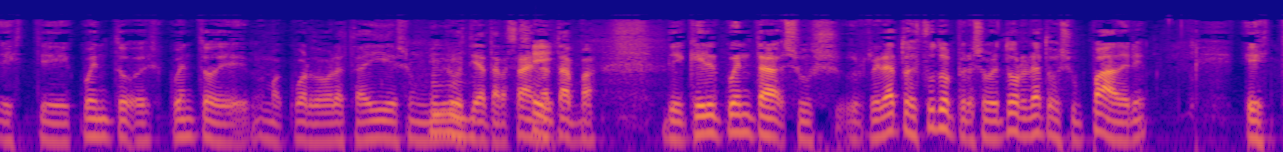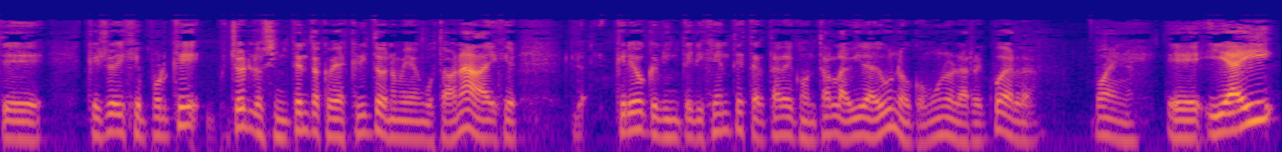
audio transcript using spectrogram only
este cuento es cuento de no me acuerdo ahora está ahí es un libro que tiene Tarzán sí. en la tapa de que él cuenta sus relatos de fútbol pero sobre todo relatos de su padre. Este que yo dije por qué yo los intentos que había escrito no me habían gustado nada. Dije creo que lo inteligente es tratar de contar la vida de uno como uno la recuerda. Bueno. eh, y ahí,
